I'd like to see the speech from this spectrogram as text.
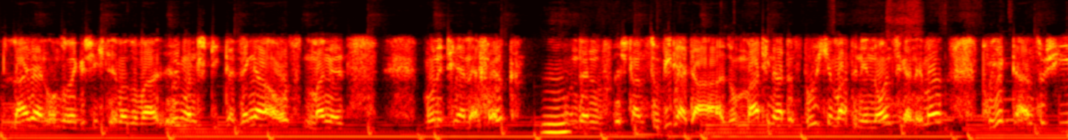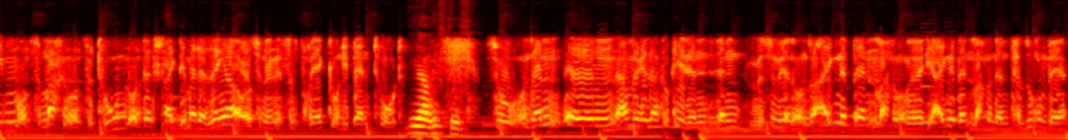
leider in unserer Geschichte immer so war, irgendwann stieg der Sänger aus, mangels monetären Erfolg mhm. und dann standst du wieder da. Also Martin hat es durchgemacht in den 90ern immer, Projekte anzuschieben und zu machen und zu tun und dann steigt immer der Sänger aus und dann ist das Projekt und die Band tot. Ja, richtig. So, und dann ähm, haben wir gesagt, okay, dann, dann müssen wir unsere eigene Band machen und wenn wir die eigene Band machen, dann versuchen wir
